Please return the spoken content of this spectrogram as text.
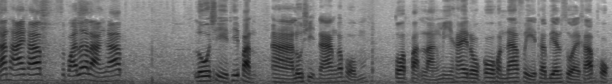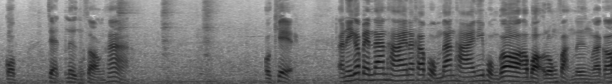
ด้านท้ายครับสปอยเลอร์หลังครับรูฉีดที่ปัดอ่ารูฉีดน้ำครับผมตัวปัดหลังมีให้โลโก้ Honda f r e e ทะเบียนสวยครับ 6 กบ 7125 โอเค อันนี้ก็เป็นด้านท้ายนะครับผมด้านท้ายนี่ผมก็เอาเบาะลงฝั่งหนึ่งแล้วก็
